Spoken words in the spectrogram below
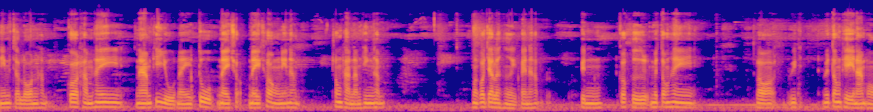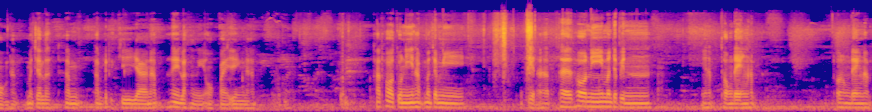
นี้มันจะร้อนครับ ก็ทำให้น้ำที่อยู่ในตู้ในช่องในช่องนี้นะครับ ช่องถ่านน้ำทิ้งครับ มันก็จะระเหยไปนะครับ เป็นก็คือไม่ต้องให้เราไม่ต้องเทน้ำออกนะครับ มันจะระทำทำปฏิกิริยานะครับ ให้ระเหยออกไปเองนะครับ ถ้าท่อตัวนี้นะครับมันจะมีสังเกตนะครับ ถ้าท่อนี้มันจะเป็นนี่ครับทองแดงนะครับ ท่อทองแดงนะครับ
